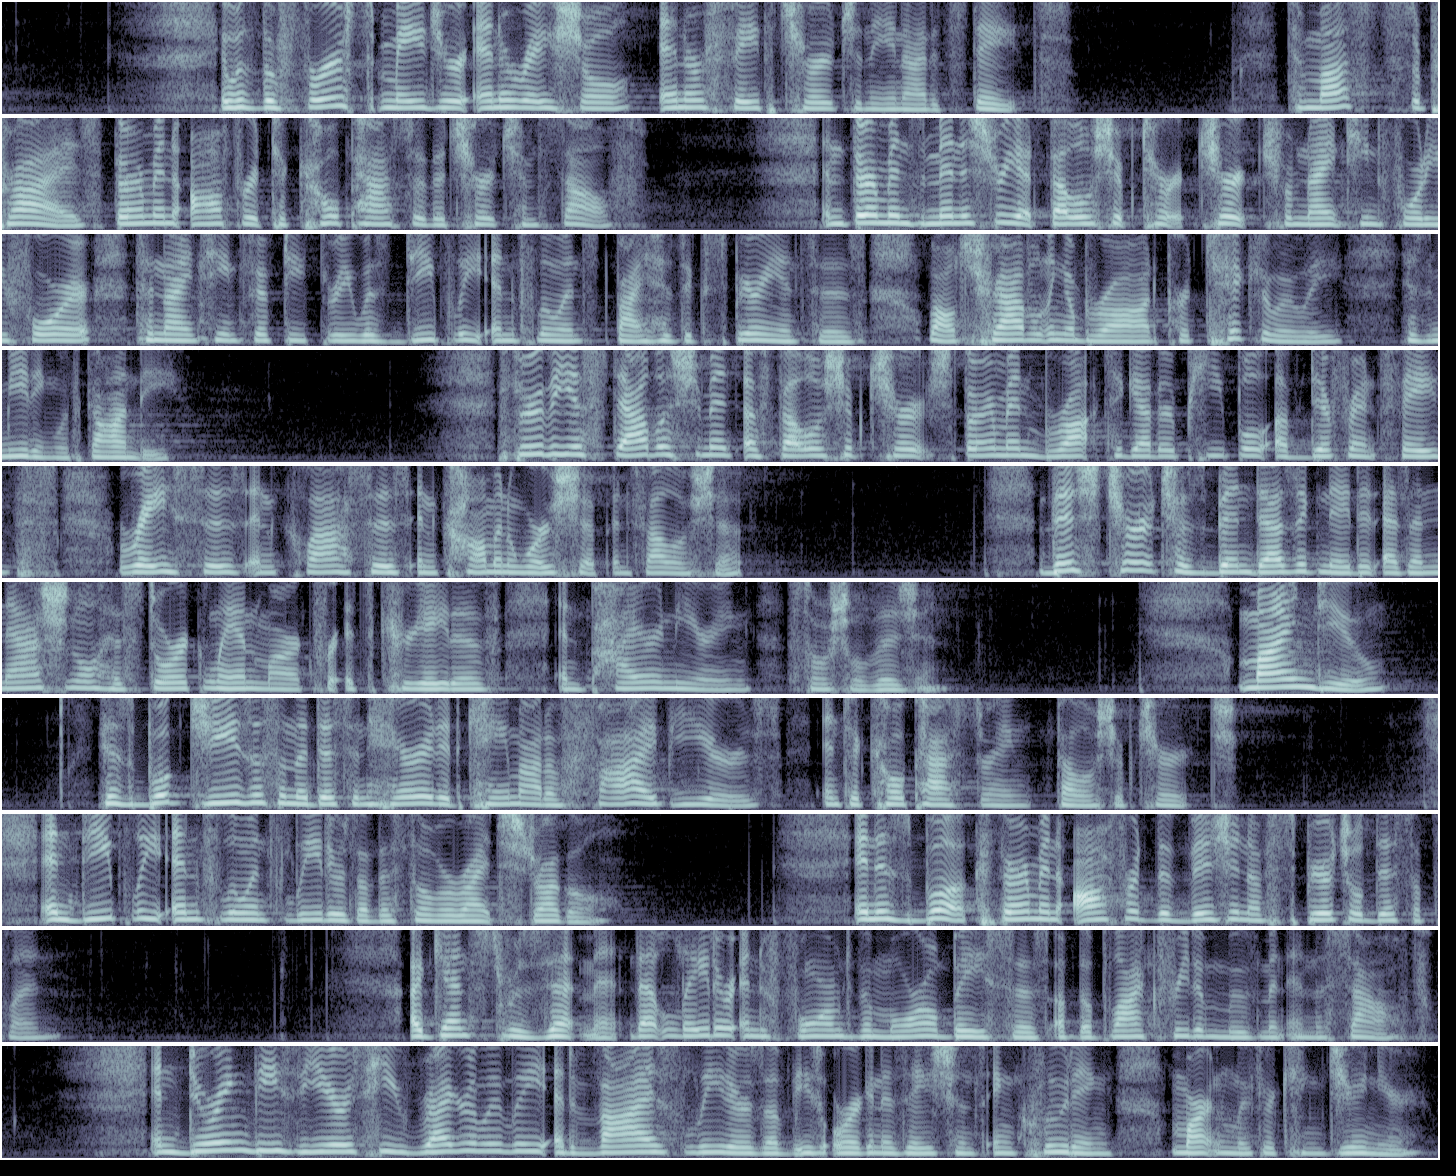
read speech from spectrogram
It was the first major interracial, interfaith church in the United States. To Muste's surprise, Thurman offered to co pastor the church himself. And Thurman's ministry at Fellowship Church from 1944 to 1953 was deeply influenced by his experiences while traveling abroad, particularly his meeting with Gandhi. Through the establishment of Fellowship Church, Thurman brought together people of different faiths, races, and classes in common worship and fellowship. This church has been designated as a national historic landmark for its creative and pioneering social vision. Mind you, his book, Jesus and the Disinherited, came out of five years into co pastoring Fellowship Church and deeply influenced leaders of the civil rights struggle. In his book, Thurman offered the vision of spiritual discipline against resentment that later informed the moral basis of the Black freedom movement in the South. And during these years, he regularly advised leaders of these organizations, including Martin Luther King Jr.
